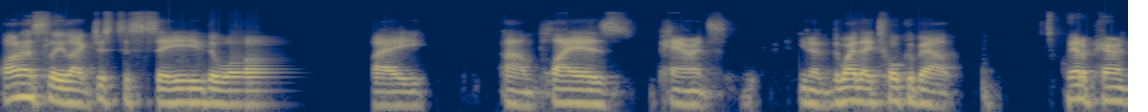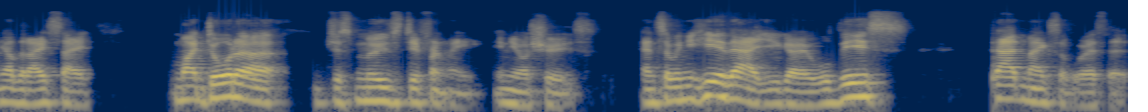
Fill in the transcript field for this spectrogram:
honestly like just to see the way um, players parents you know the way they talk about we had a parent the other day say my daughter just moves differently in your shoes. And so when you hear that, you go, well, this, that makes it worth it.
